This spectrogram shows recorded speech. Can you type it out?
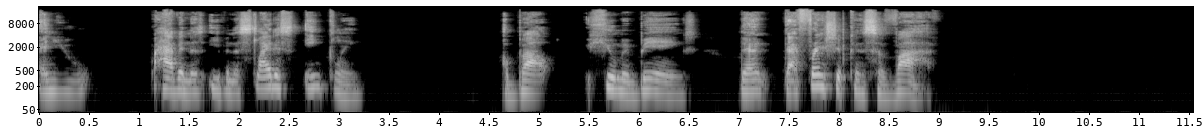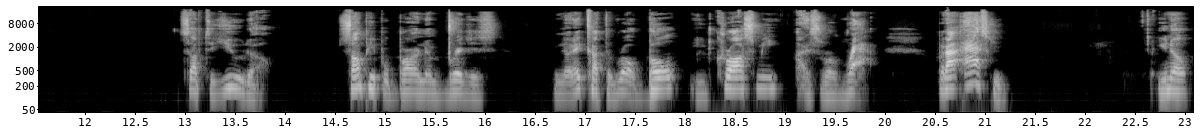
and you having this, even the slightest inkling about human beings, then that friendship can survive. It's up to you though. Some people burn them bridges. You know, they cut the road. Boom, you cross me, it's a wrap. But I ask you, you know,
